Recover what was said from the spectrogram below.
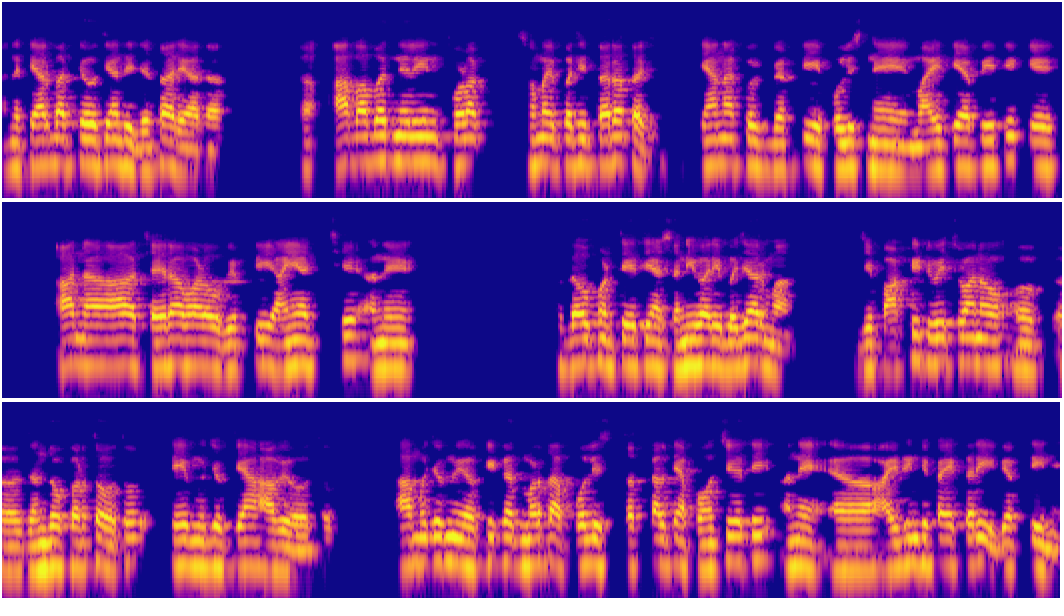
અને ત્યારબાદ તેઓ ત્યાંથી જતા રહ્યા હતા. આ બાબતને લઈને થોડાક સમય પછી તરત જ ત્યાંના કોઈક વ્યક્તિએ પોલીસને માહિતી આપી હતી કે આ આ ચહેરાવાળો વ્યક્તિ અહીંયા જ છે અને અગાઉ પણ તે ત્યાં શનિવારી બજારમાં જે પાકીટ વેચવાનો ધંધો કરતો હતો, તે મુજબ ત્યાં આવ્યો હતો. આ મુજબની હકીકત મળતા પોલીસ તત્કાલ ત્યાં પહોંચી હતી અને આઈડેન્ટિફાઈ કરી વ્યક્તિને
